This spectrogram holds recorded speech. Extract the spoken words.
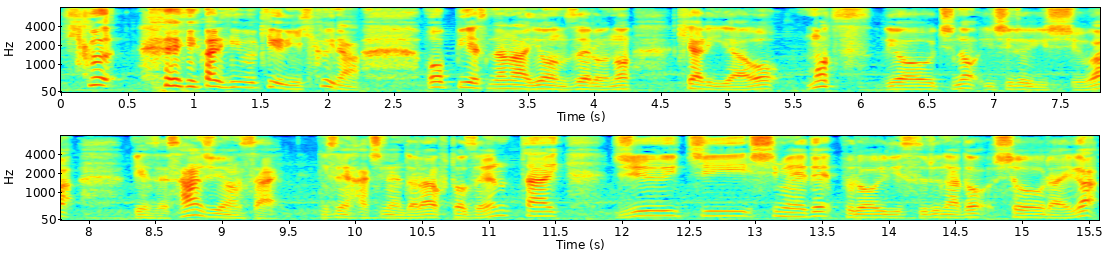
低っ !2 割2分9厘低いな。OPS740 のキャリアを持つ両打ちの一塁一周は現在34歳。2008年ドラフト全体11指名でプロ入りするなど将来が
